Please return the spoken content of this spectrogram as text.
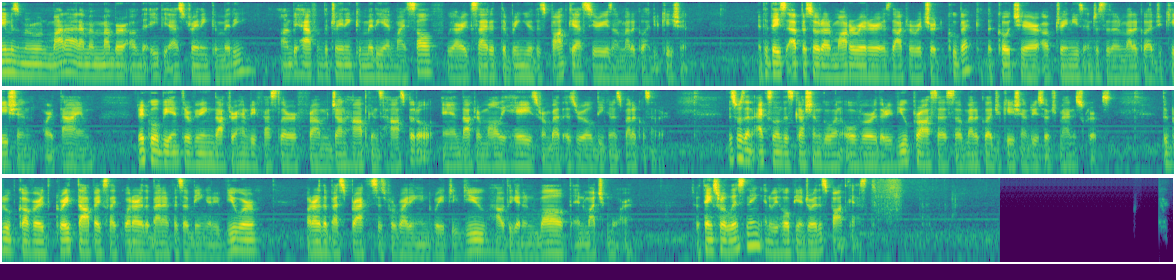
name is Maroon Mara and I'm a member of the ATS Training Committee. On behalf of the training committee and myself, we are excited to bring you this podcast series on medical education. In today's episode, our moderator is Dr. Richard Kubek, the co chair of Trainees Interested in Medical Education, or TIME. Rick will be interviewing Dr. Henry Fessler from Johns Hopkins Hospital and Dr. Molly Hayes from Beth Israel Deaconess Medical Center. This was an excellent discussion going over the review process of medical education research manuscripts. The group covered great topics like what are the benefits of being a reviewer, what are the best practices for writing a great review, how to get involved, and much more. So thanks for listening, and we hope you enjoy this podcast.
